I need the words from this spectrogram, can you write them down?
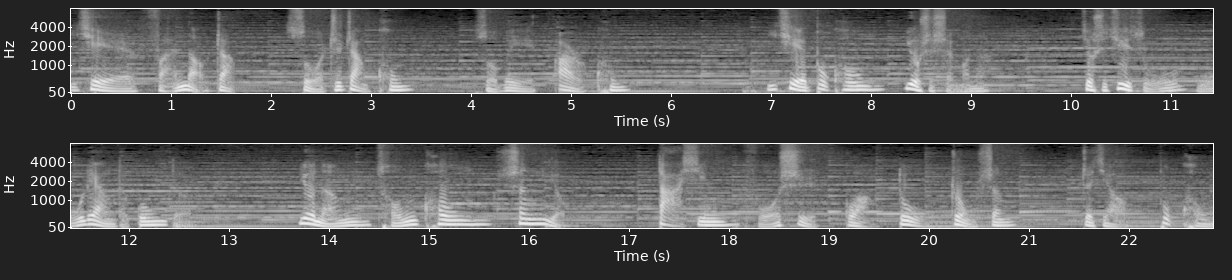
一切烦恼障所知障空所谓二空。一切不空又是什么呢？就是具足无量的功德又能从空生有大兴佛事广度众生这叫不空。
